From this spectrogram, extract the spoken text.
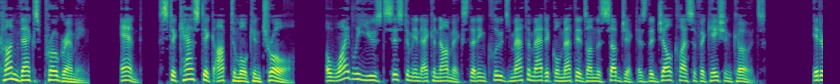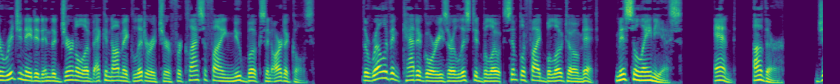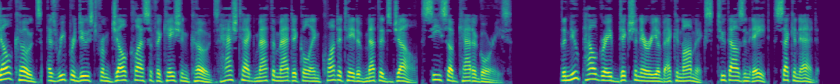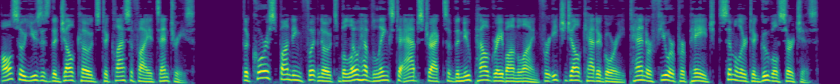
Convex programming. And stochastic optimal control. A widely used system in economics that includes mathematical methods on the subject is the JEL classification codes. It originated in the Journal of Economic Literature for classifying new books and articles. The relevant categories are listed below simplified below to omit miscellaneous and other JEL codes, as reproduced from JEL classification codes Hashtag Mathematical and Quantitative Methods JEL, see subcategories. The New Palgrave Dictionary of Economics 2008, 2nd ed., also uses the JEL codes to classify its entries. The corresponding footnotes below have links to abstracts of the New Palgrave online for each JEL category 10 or fewer per page, similar to Google searches.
